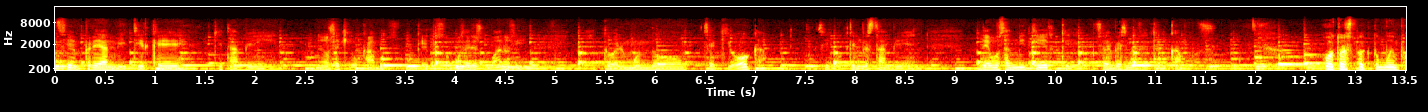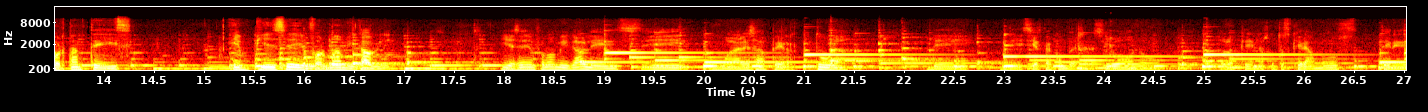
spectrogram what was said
siempre admitir que, que también nos equivocamos, que somos seres humanos y, todo el mundo se equivoca, sino que pues también debemos admitir que muchas veces nos equivocamos. Otro aspecto muy importante es empiece de forma amigable. Y ese de forma amigable es eh, como dar esa apertura de, cierta conversación o, lo que nosotros queramos tener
